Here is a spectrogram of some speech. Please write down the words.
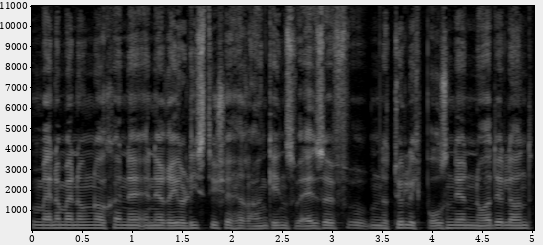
meiner Meinung nach eine, eine realistische Herangehensweise. Natürlich Bosnien, Nordirland,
